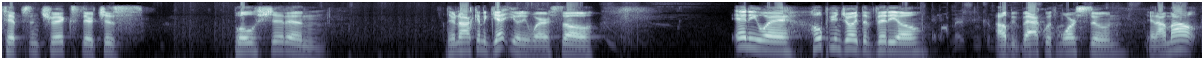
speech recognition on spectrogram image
tips and tricks, they're just bullshit and they're not going to get you anywhere. So, Anyway, hope you enjoyed the video. I'll be back with more soon, and I'm out.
